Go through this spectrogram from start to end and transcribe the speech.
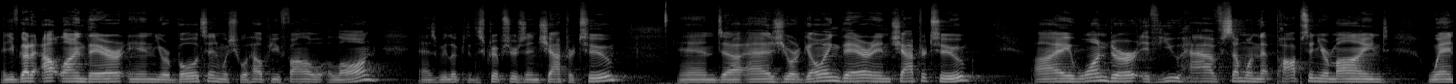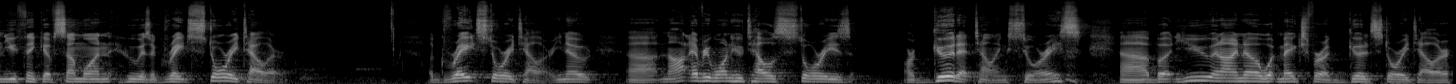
And you've got an outline there in your bulletin, which will help you follow along as we look at the scriptures in chapter 2. And uh, as you're going there in chapter 2, I wonder if you have someone that pops in your mind when you think of someone who is a great storyteller. A great storyteller. You know, uh, not everyone who tells stories are good at telling stories, uh, but you and I know what makes for a good storyteller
